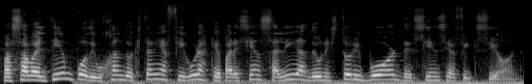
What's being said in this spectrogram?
Pasaba el tiempo dibujando extrañas figuras que parecían salidas de un storyboard de ciencia ficción.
